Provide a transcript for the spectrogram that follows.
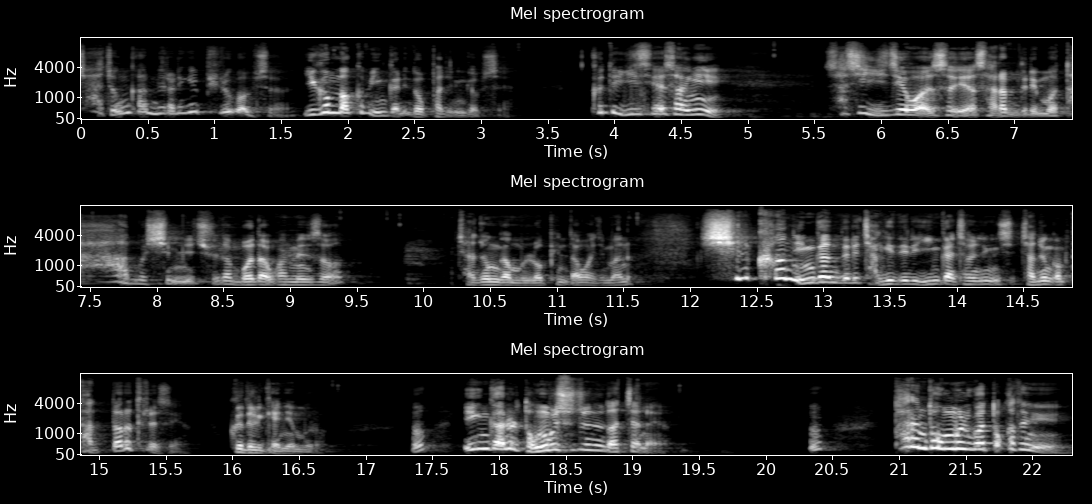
자존감이라는 게 필요가 없어요. 이것만큼 인간이 높아지는 게 없어요. 근데 이 세상이 사실 이제 와서야 사람들이 뭐다뭐 심리치유다 뭐다고 하면서 자존감을 높인다고 하지만 실컷 인간들이 자기들이 인간 자존감 다 떨어뜨렸어요. 그들 개념으로. 어? 인간을 동물 수준으로 놨잖아요. 어? 다른 동물과 똑같은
